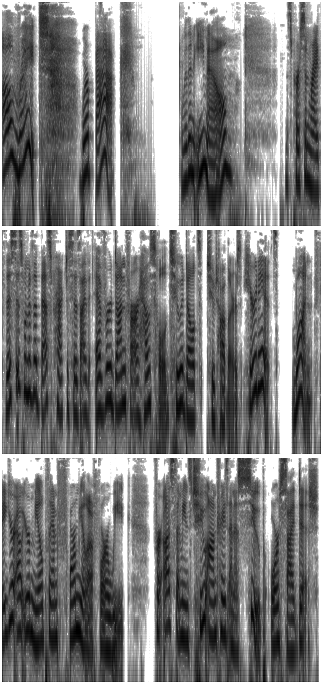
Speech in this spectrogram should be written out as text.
All right. We're back with an email. This person writes, This is one of the best practices I've ever done for our household two adults, two toddlers. Here it is. One, figure out your meal plan formula for a week. For us, that means two entrees and a soup or side dish.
